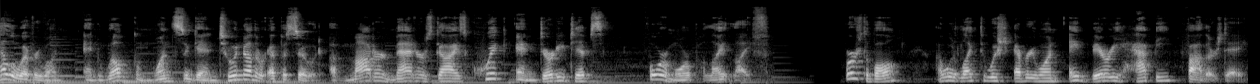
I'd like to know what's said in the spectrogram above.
Hello, everyone, and welcome once again to another episode of Modern Manners Guy's quick and dirty tips for a more polite life. First of all, I would like to wish everyone a very happy Father's Day.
